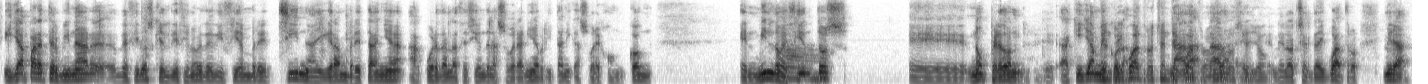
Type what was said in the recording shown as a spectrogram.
y ya para terminar, eh, deciros que el 19 de diciembre China y Gran Bretaña acuerdan la cesión de la soberanía británica sobre Hong Kong en 1900. Ah. Eh, no, perdón, eh, aquí ya me 84, 84, nada, sé yo. En, el 84. Mira,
